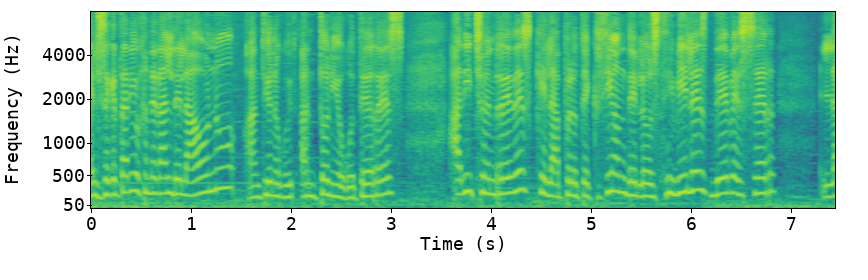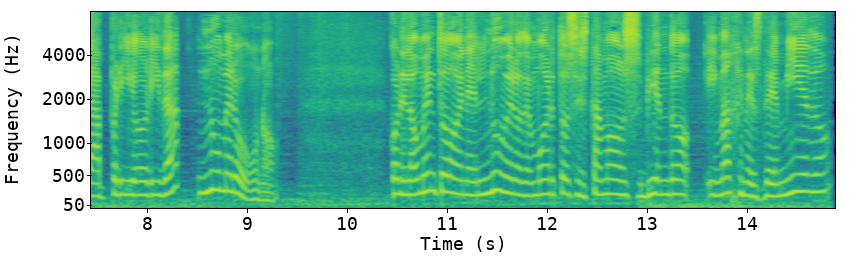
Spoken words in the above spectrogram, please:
El secretario general de la ONU, Antonio Guterres, ha dicho en redes que la protección de los civiles debe ser la prioridad número uno. Con el aumento en el número de muertos estamos viendo imágenes de miedo,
